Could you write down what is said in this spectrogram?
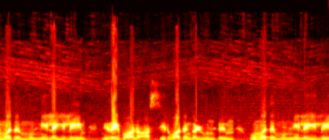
உமது முன்னிலையிலே நிறைவான ஆசீர்வாதங்கள் உண்டு. உமது முன்னிலையிலே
